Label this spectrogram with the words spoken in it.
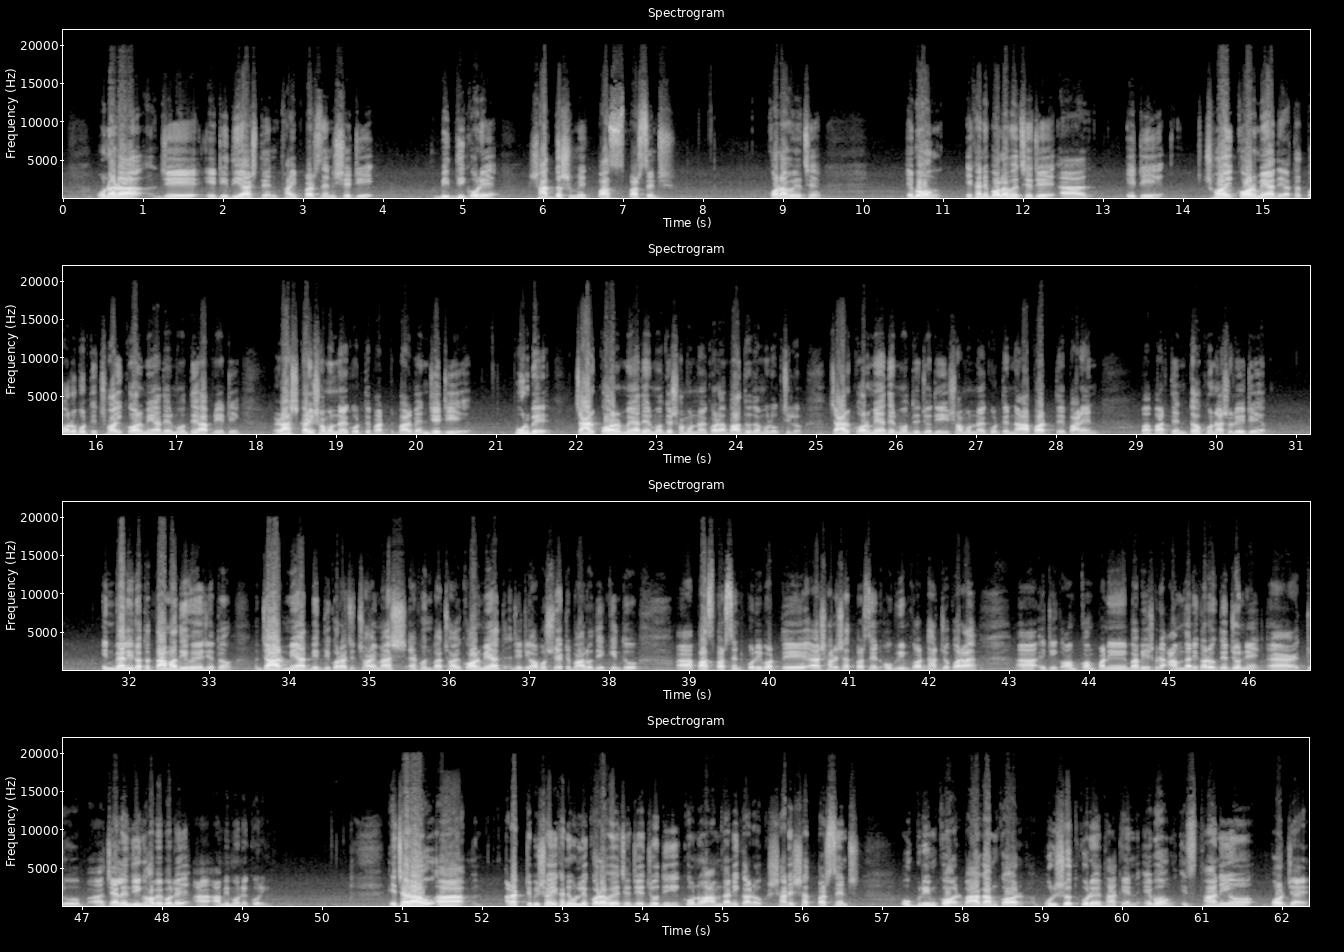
ওনারা যে এটি দিয়ে আসতেন ফাইভ পার্সেন্ট সেটি বৃদ্ধি করে সাত দশমিক পাঁচ পার্সেন্ট করা হয়েছে। এবং এখানে বলা হয়েছে যে এটি ছয় কর মেয়াদে, অর্থাৎ পরবর্তী ছয় কর মেয়াদের মধ্যে আপনি এটি হ্রাসকারী সমন্বয় করতে পার- পারবেন, যেটি পূর্বে চার কর মেয়াদের মধ্যে সমন্বয় করা বাধ্যতামূলক ছিল। চার কর মেয়াদের মধ্যে যদি সমন্বয় করতে না পারতে পারেন বা পারতেন, তখন আসলে এটি ইনভ্যালিড অর্থাৎ তামাদি হয়ে যেত, যার মেয়াদ বৃদ্ধি করা হচ্ছে ছয় মাস এখন বা ছয় কর মেয়াদ, যেটি অবশ্যই একটা ভালো দিক, কিন্তু পাঁচ পার্সেন্ট পরিবর্তে সাড়ে সাত পার্সেন্ট অগ্রিম কর ধার্য করা এটি কম- কোম্পানি বা বিশেষ করে আমদানিকারকদের জন্য একটু চ্যালেঞ্জিং হবে বলে আমি মনে করি। এছাড়াও আর একটি বিষয় এখানে উল্লেখ করা হয়েছে যে, যদি কোনো আমদানিকারক সাড়ে সাত পার্সেন্ট অগ্রিম কর বা আগাম কর পরিশোধ করে থাকেন এবং স্থানীয় পর্যায়ে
